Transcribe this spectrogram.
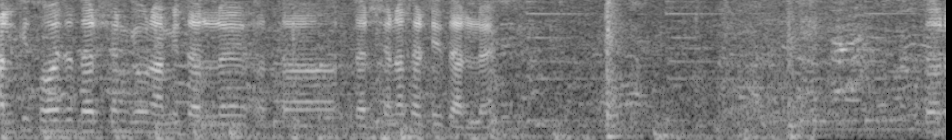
पालखी सोहळ्याचं दर्शन घेऊन आम्ही चाललोय. आता दर्शनासाठी चाललोय. तर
